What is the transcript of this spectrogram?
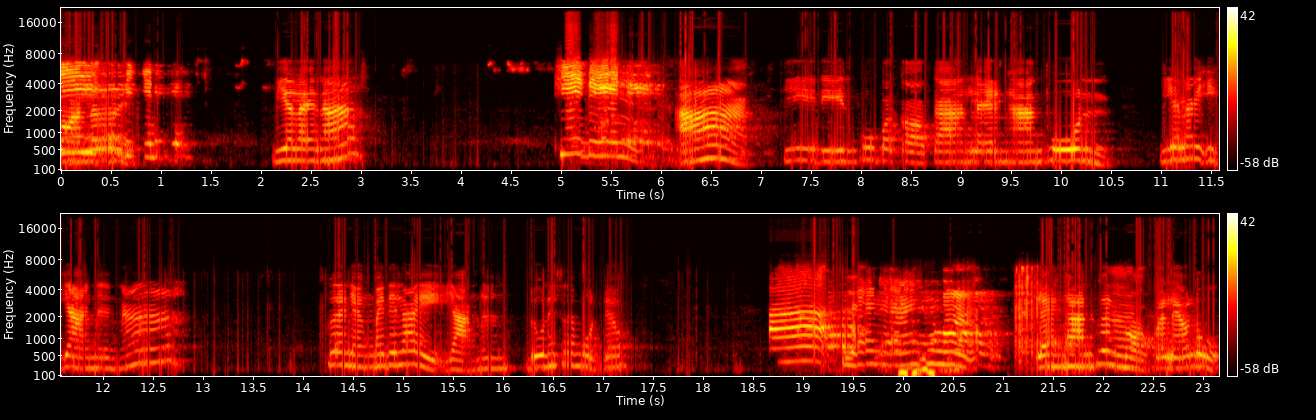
ก่อนเลยดินมีอะไรนะ ที่ดินอ่า ที่ดินผู้ประกอบการแรงงานทุน มีอะไรอีกอย่างหนึ่งนะ เพื่อนยังไม่ได้ไล่อย่างหนึ่งดูในสมุดเดี๋ยวอ่าแรงงานค่ะแรงงานเพื่อนบอกไปแล้วลูก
